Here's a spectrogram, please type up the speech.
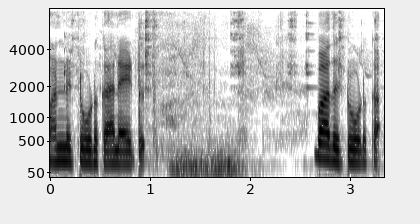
മണ്ണിട്ട് കൊടുക്കാനായിട്ട്. അപ്പോൾ അതിട്ട് കൊടുക്കാം.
